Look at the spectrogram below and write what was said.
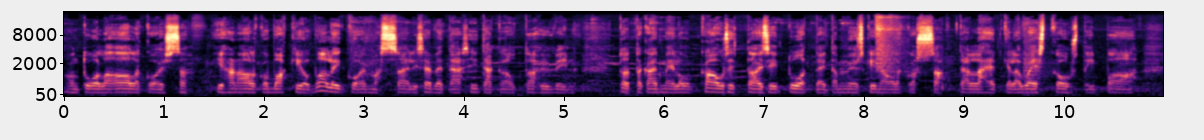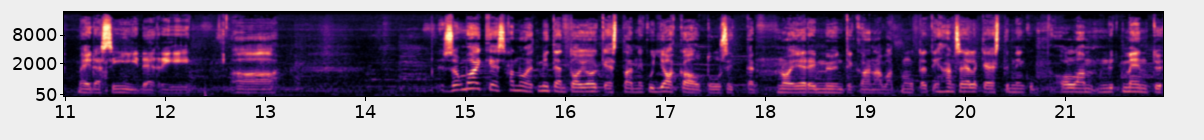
on tuolla alkoissa ihan alko vakio valikoimassa, eli se vetää sitä kautta hyvin. Totta kai meillä on kausittaisia tuotteita myöskin alkossa. Tällä hetkellä West Coast Ipaa, meidän siideriä. Uh, se on vaikea sanoa, että miten toi oikeastaan niin kuin jakautuu sitten, noin eri myyntikanavat, mutta ihan selkeästi niin kuin ollaan nyt menty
